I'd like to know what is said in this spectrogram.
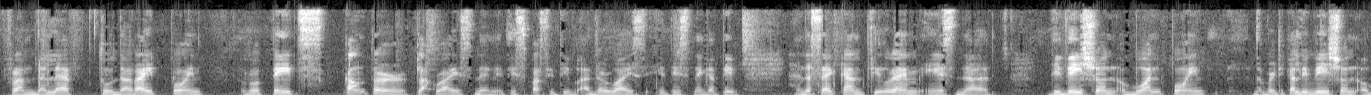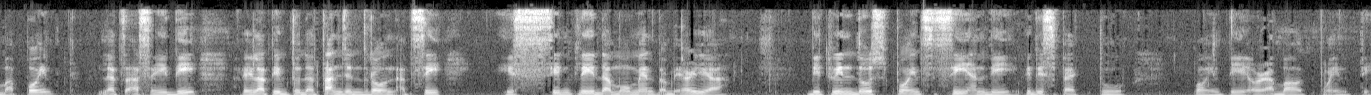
from the left to the right point rotates counterclockwise, then it is positive. Otherwise, it is negative. And the second theorem is the deviation of one point, the vertical deviation of a point, let's say D, relative to the tangent drawn at C, is simply the moment of area between those points C and D with respect to point D or about point D.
